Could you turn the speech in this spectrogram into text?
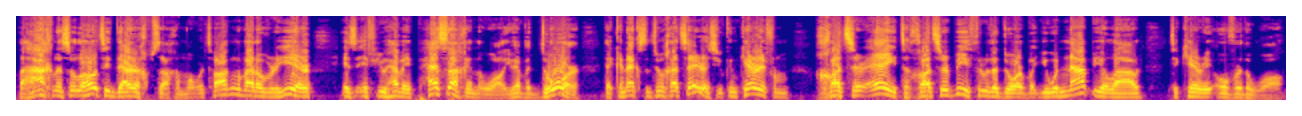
What we're talking about over here is if you have a Pesach in the wall, you have a door that connects the two Chatzeres, you can carry from Chatzer A to Chatzer B through the door, but you would not be allowed to carry over the wall.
